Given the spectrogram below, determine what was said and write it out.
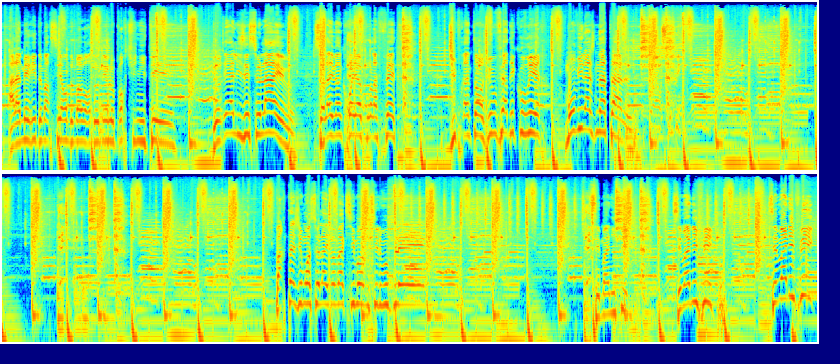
à la mairie de Marseille de m'avoir donné l'opportunité de réaliser ce live, ce live incroyable pour la fête du printemps. Je vais vous faire découvrir mon village natal. Partagez-moi ce live au maximum, s'il vous plaît. C'est magnifique. C'est magnifique. C'est magnifique.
